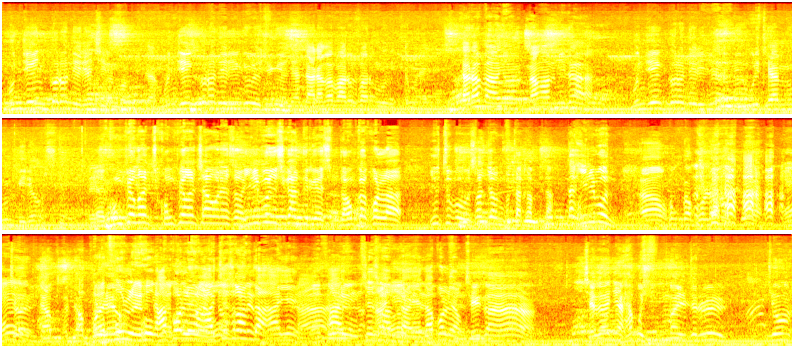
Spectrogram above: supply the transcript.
문재인 끌어내려지는 겁니다. 문재인 끌어내리는 게 왜 중요하냐? 나라가 바로 서는 거기 때문에. 나라 망, 망합니다. 문재인 끌어내리지 않으면 우리 대한민국 미래 없습니다. 네, 공평한 공평한 차원에서 1분 시간 드리겠습니다. 홍카콜라 유튜브 선전 부탁합니다. 딱 1분. 아, 홍가콜라 저 나, 나폴레옹. 나폴레옹. 나폴레옹 아 죄송합니다. 아 예. 아, 나폴레옹. 죄송합니다. 예, 나폴레옹. 제가 제가 이제 하고 싶은 말들을 좀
